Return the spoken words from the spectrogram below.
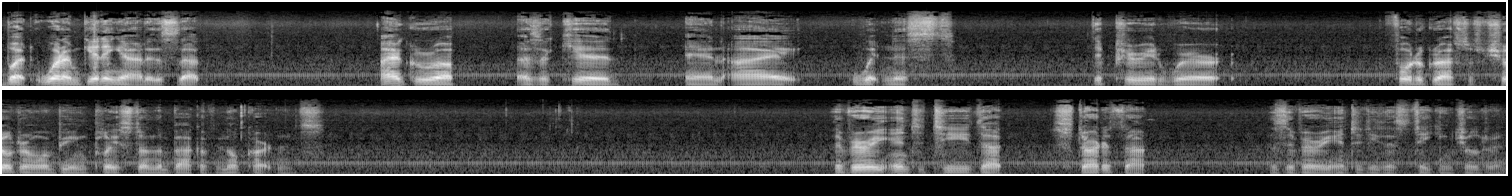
But what I'm getting at is that I grew up as a kid, and I witnessed the period where photographs of children were being placed on the back of milk cartons. The very entity that started is the very entity that's taking children.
